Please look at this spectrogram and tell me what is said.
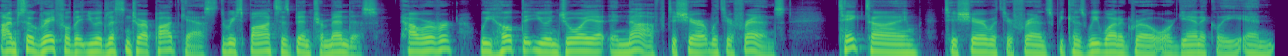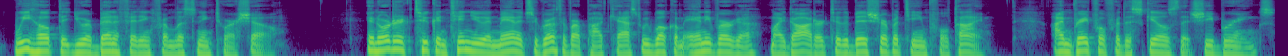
I'm so grateful that you would listen to our podcast. The response has been tremendous. However, we hope that you enjoy it enough to share it with your friends. Take time to share with your friends because we want to grow organically and we hope that you are benefiting from listening to our show. In order to continue and manage the growth of our podcast, we welcome Annie Virga, my daughter, to the Biz Sherpa team full time. I'm grateful for the skills that she brings.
